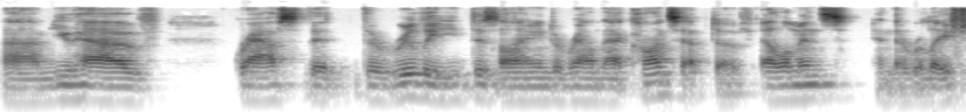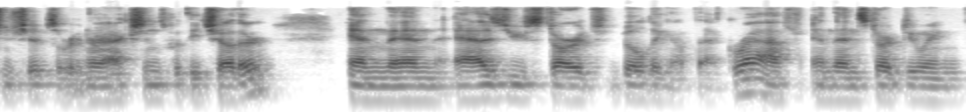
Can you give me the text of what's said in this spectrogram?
Um, you have graphs that they're really designed around that concept of elements and their relationships or interactions with each other. And then as you start building up that graph and then start doing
